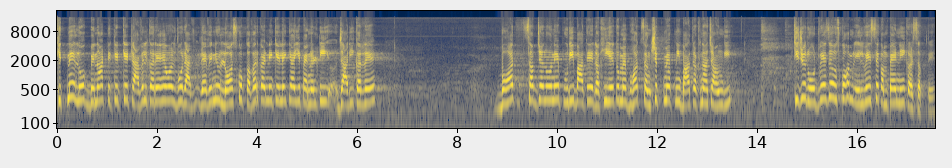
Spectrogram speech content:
कितने लोग बिना टिकट के ट्रैवल करे हैं और वो रेवेन्यू लॉस को कवर करने के लिए क्या ये पेनल्टी जारी कर रहे हैं? बहुत सब जनों ने पूरी बातें रखी है तो मैं बहुत संक्षिप्त में अपनी बात रखना चाहूँगी कि जो रोडवेज़ है उसको हम रेलवेज से कंपेयर नहीं कर सकते।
